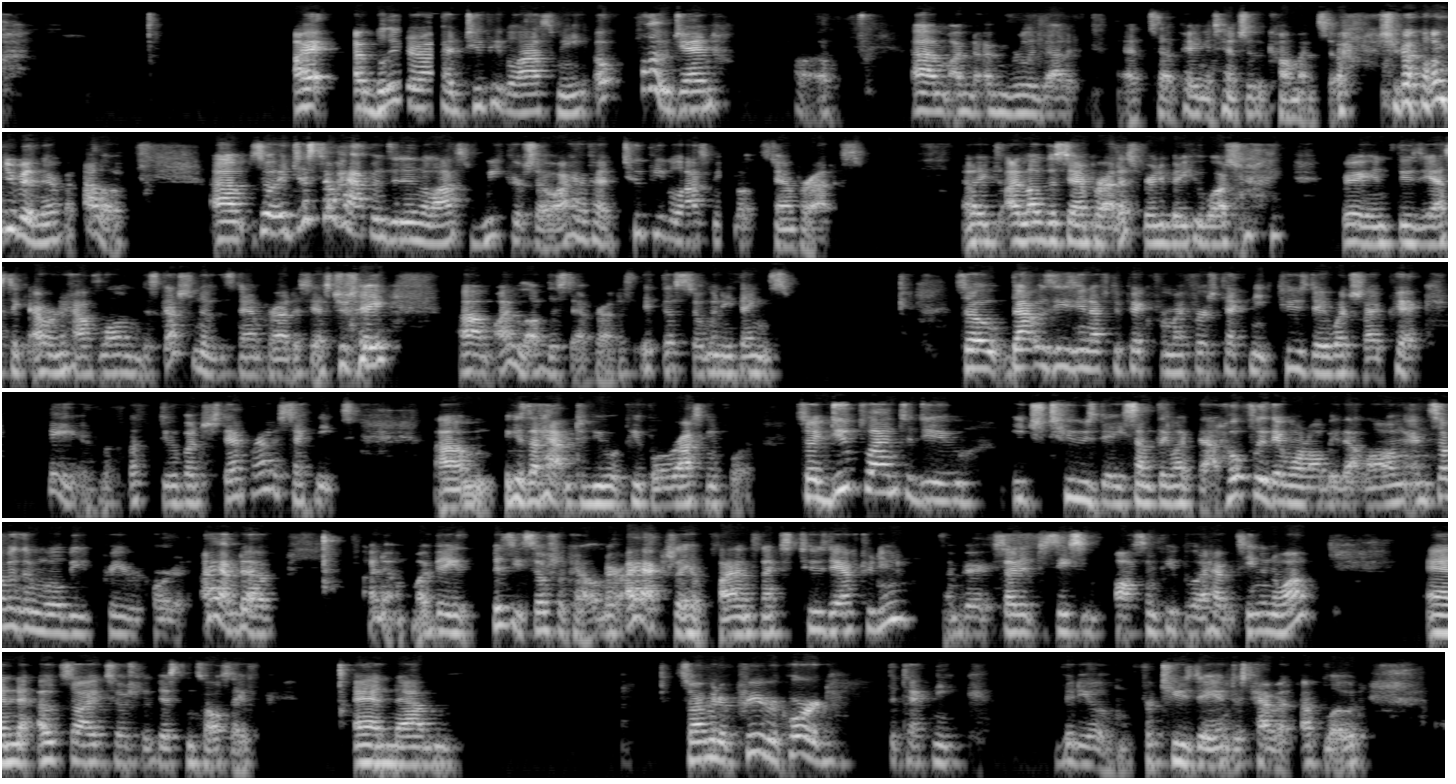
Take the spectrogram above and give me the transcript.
I believe it or not, I had two people ask me, oh, hello, Jen. Hello. Um, I'm, I'm really bad at, at uh, paying attention to the comments, so I'm not sure how long you've been there, but hello. Um, so it just so happens that in the last week or so, I have had two people ask me about the Stamparatus. And I, I love the Stamparatus for anybody who watched my very enthusiastic hour and a half long discussion of the Stamparatus yesterday. Um, I love the Stamparatus. It does so many things. So that was easy enough to pick for my first technique Tuesday. What should I pick? Hey, let's do a bunch of Stamparatus techniques um, because that happened to be what people were asking for. So I do plan to do each Tuesday, something like that. Hopefully they won't all be that long and some of them will be pre-recorded. I have to have, I know, my big busy social calendar. I actually have plans next Tuesday afternoon. I'm very excited to see some awesome people that I haven't seen in a while and outside socially distance all safe. And um, so I'm going to pre-record the technique video for Tuesday and just have it upload.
